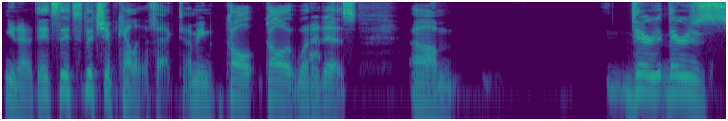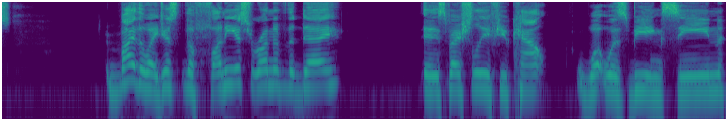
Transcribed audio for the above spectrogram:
you know, it's it's the Chip Kelly effect. I mean, call call it what it is. Um, there there's by the way, just the funniest run of the day, especially if you count what was being seen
